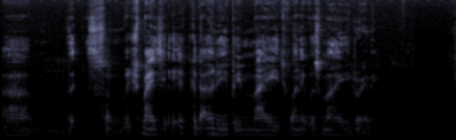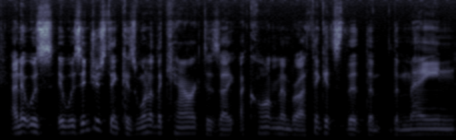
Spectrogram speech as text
um, which made it, could only be made when it was made, really. And it was it was interesting because one of the characters I, I can't remember. I think it's the the, the main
